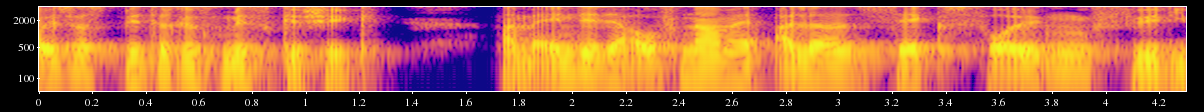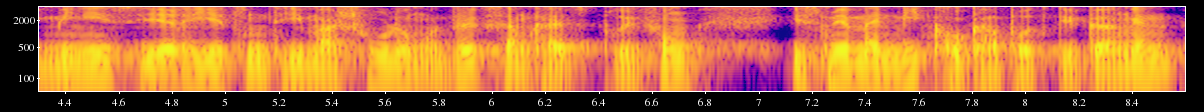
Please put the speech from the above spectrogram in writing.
äußerst bitteres Missgeschick. Am Ende der Aufnahme aller sechs Folgen für die Miniserie zum Thema Schulung und Wirksamkeitsprüfung ist mir mein Mikro kaputt gegangen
